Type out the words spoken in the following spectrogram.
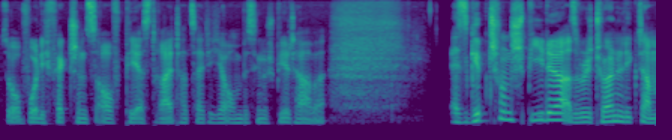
So, obwohl ich Factions auf PS3 tatsächlich auch ein bisschen gespielt habe es gibt schon Spiele, also Returnal liegt am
